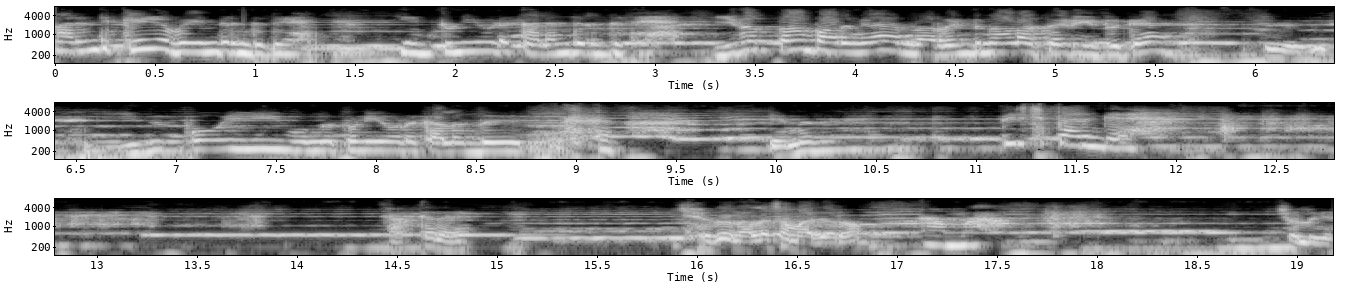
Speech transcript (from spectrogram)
பறந்து கீழே விழுந்திருந்தது. என் துணியோட கலந்திருந்தது இதத்தான் பாருங்க நான் ரெண்டு நாளா தேடிக்கிட்டு இருக்கேன். இது போய் உங்க துணியோட கலந்து. என்னது? பிரிச்சு பாருங்க. சக்கரை ஏதோ நல்ல சமாச்சாரம். ஆமா. சொல்லுங்க.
